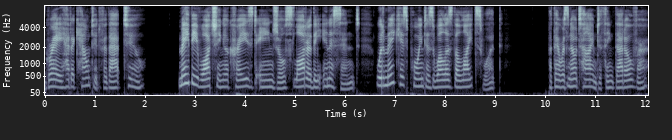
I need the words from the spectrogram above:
Gray had accounted for that too. Maybe watching a crazed angel slaughter the innocent would make his point as well as the lights would. But there was no time to think that over.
